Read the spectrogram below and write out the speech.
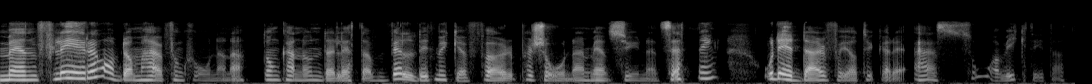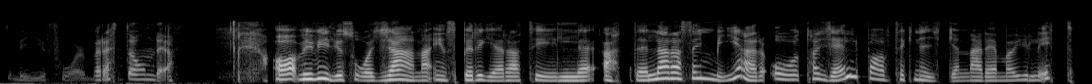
men flera av de här funktionerna de kan underlätta väldigt mycket för personer med synnedsättning och det är därför jag tycker det är så viktigt att vi får berätta om det. Ja, vi vill ju så gärna inspirera till att lära sig mer och ta hjälp av tekniken när det är möjligt.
